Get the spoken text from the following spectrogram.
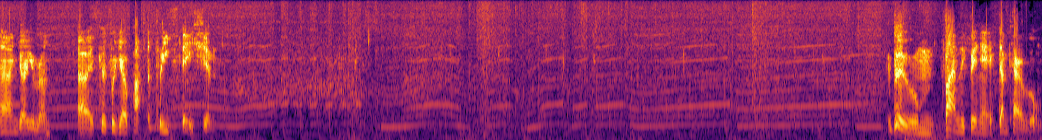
Ah, enjoy your run. Uh, it's because we go past the police station. Boom! Finally finished. I'm terrible.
